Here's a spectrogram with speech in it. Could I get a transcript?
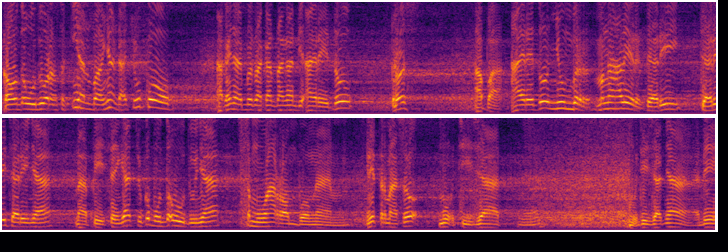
kalau untuk wudhu orang sekian banyak tidak cukup. Akhirnya meletakkan tangan di air itu, terus apa? Air itu nyumber, mengalir dari jari-jarinya Nabi sehingga cukup untuk wudhunya semua rombongan. Ini termasuk mukjizat. Ya. Mukjizatnya, jadi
